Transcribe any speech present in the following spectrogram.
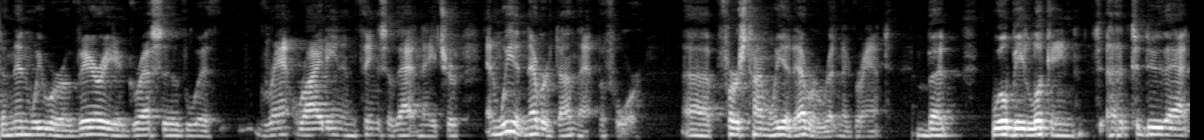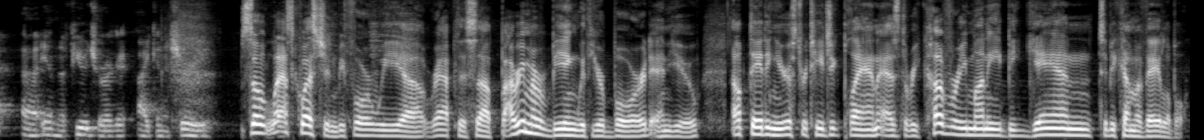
And then we were very aggressive with grant writing and things of that nature, and we had never done that before. Uh, first time we had ever written a grant, but we'll be looking to, to do that uh, in the future. I can assure you. So, last question before we uh, wrap this up. I remember being with your board and you updating your strategic plan as the recovery money began to become available.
